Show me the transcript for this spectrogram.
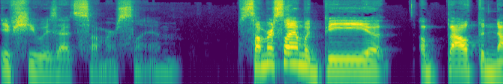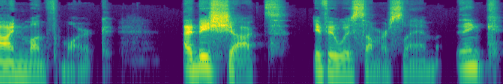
if she was at SummerSlam. SummerSlam would be about the nine month mark. I'd be shocked if it was SummerSlam. I think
